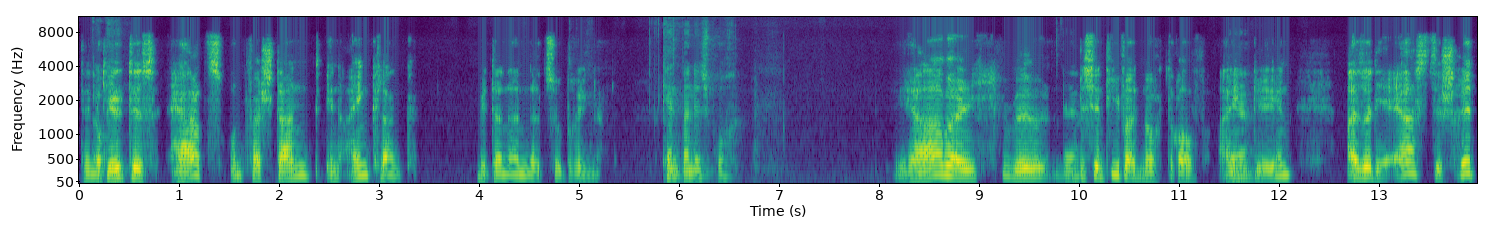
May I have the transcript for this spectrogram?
dann okay. gilt es, Herz und Verstand in Einklang miteinander zu bringen. Kennt man den Spruch? Ja, aber ich will ja. ein bisschen tiefer noch drauf eingehen. Ja. Also der erste Schritt,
